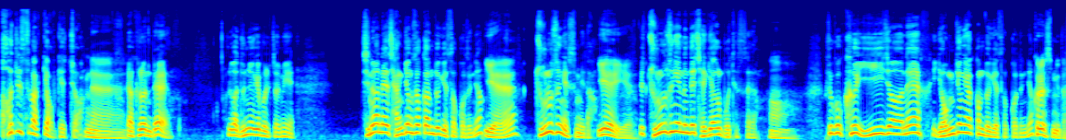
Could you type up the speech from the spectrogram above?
커질 수밖에 없겠죠. 네. 자, 그런데 우리가 눈여겨볼 점이 지난해 장정석 감독이 있었거든요. 예. 준우승했습니다. 예, 예. 준우승했는데 재계약을 못했어요. 어. 그리고 그 이전에 염경엽 감독이 있었거든요. 그렇습니다.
